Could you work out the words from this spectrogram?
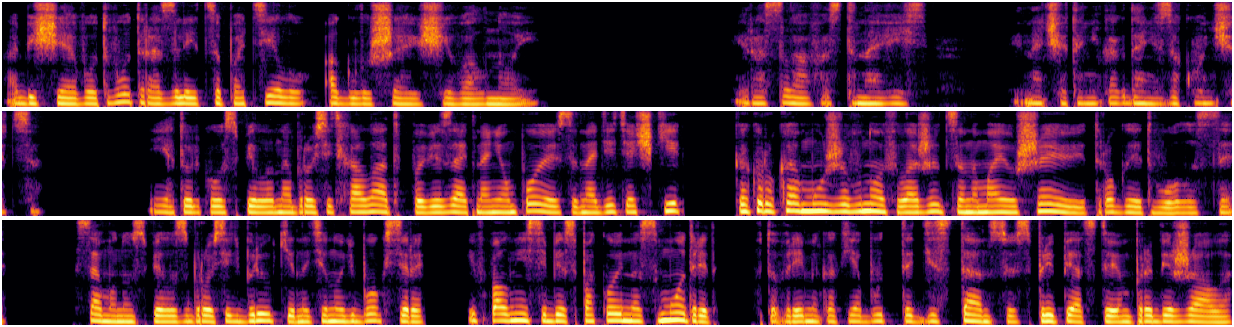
обещая вот-вот разлиться по телу оглушающей волной. «Ярослав, остановись, иначе это никогда не закончится». Я только успела набросить халат, повязать на нем пояс и надеть очки, как рука мужа вновь ложится на мою шею и трогает волосы. Сам он успел сбросить брюки, натянуть боксеры и вполне себе спокойно смотрит, в то время как я будто дистанцию с препятствием пробежала.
